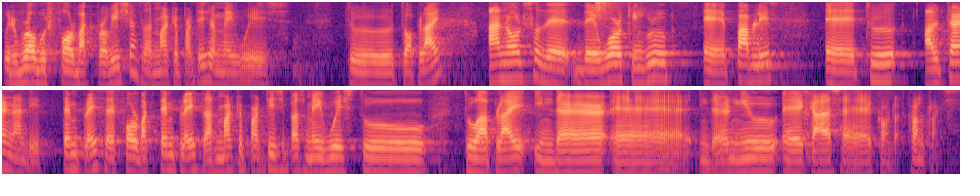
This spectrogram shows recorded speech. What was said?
with robust fallback provisions that market participants may wish to, to apply. And also the, the working group uh, published uh, two alternative templates, uh, fallback templates that market participants may wish to, to apply in their, uh, in their new uh, cash uh, contracts.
